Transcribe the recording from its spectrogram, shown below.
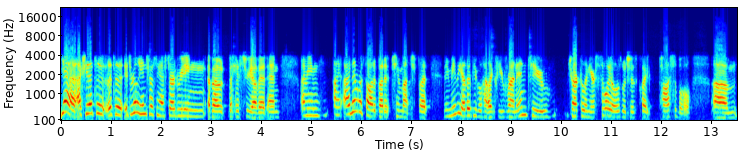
Yeah, actually, that's a that's a it's really interesting. I started reading about the history of it, and I mean, I I never thought about it too much, but I mean, maybe other people have like if you've run into charcoal in your soils, which is quite possible, um,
